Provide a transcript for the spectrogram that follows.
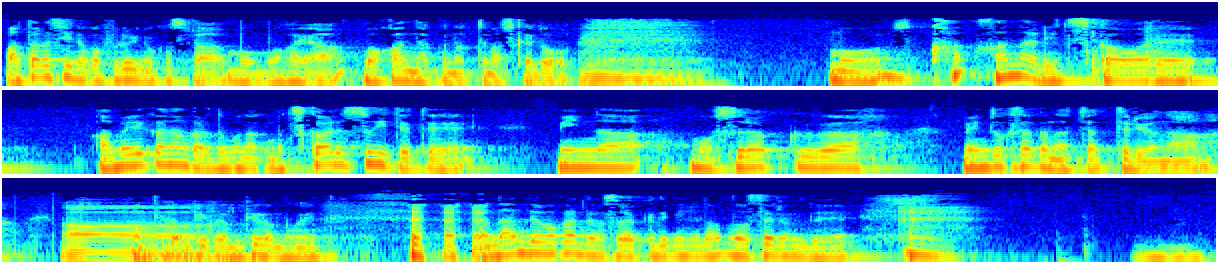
あ、新しいのか古いのかすら、もうもはや分かんなくなってますけど、もうかかなり使われ、アメリカなんかだともうなんかもう使われすぎてて、みんなもうスラックがめんどくさくなっちゃってるような、もうピコピコピコピコ 何でもかんでもスラックでみんな載せるんで、うんで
